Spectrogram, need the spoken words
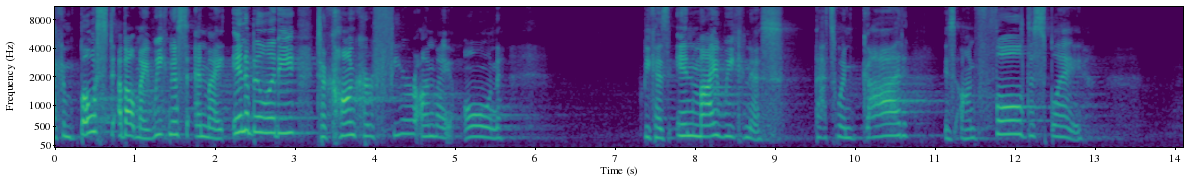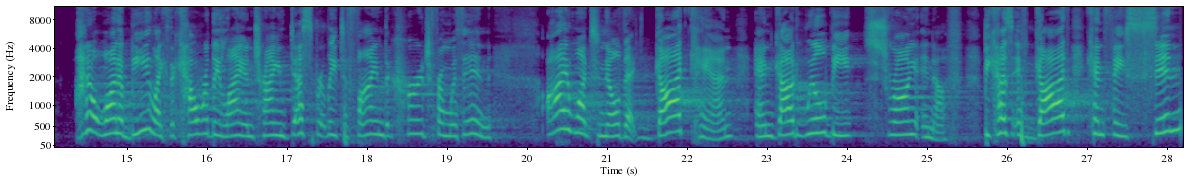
I can boast about my weakness and my inability to conquer fear on my own. Because in my weakness, that's when God is on full display. I don't want to be like the cowardly lion trying desperately to find the courage from within. I want to know that God can and God will be strong enough. Because if God can face sin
